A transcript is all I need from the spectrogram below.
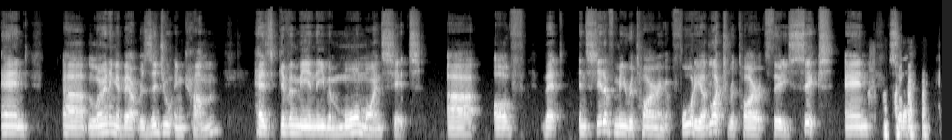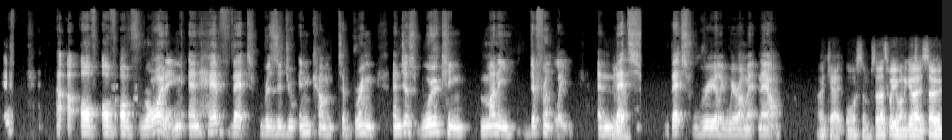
and uh, learning about residual income has given me an even more mindset uh, of that instead of me retiring at 40, I'd like to retire at 36 and sort of have, uh, of, of, of riding and have that residual income to bring and just working money differently. And Yeah. that's that's really where I'm at now. Okay, awesome. So that's where you want to go. So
